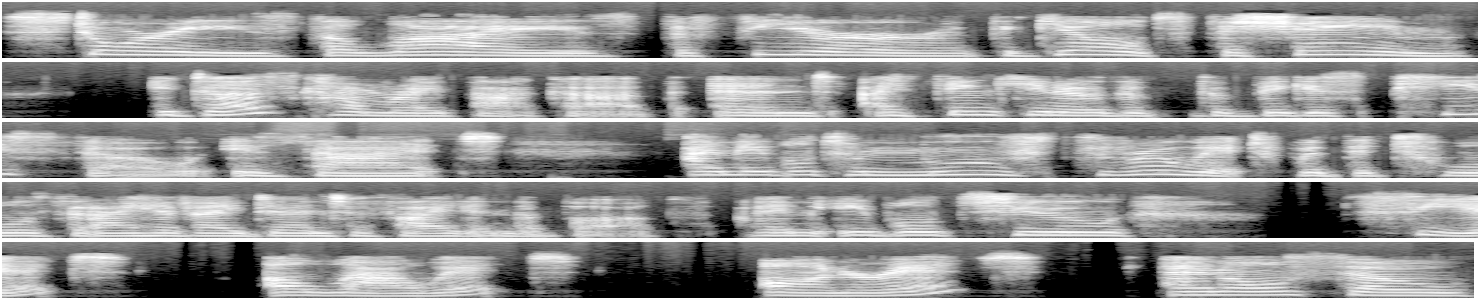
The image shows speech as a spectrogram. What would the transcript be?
stories the lies the fear the guilt the shame it does come right back up and i think you know the, the biggest piece though is that i'm able to move through it with the tools that i have identified in the book. I'm able to see it allow it honor it and also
